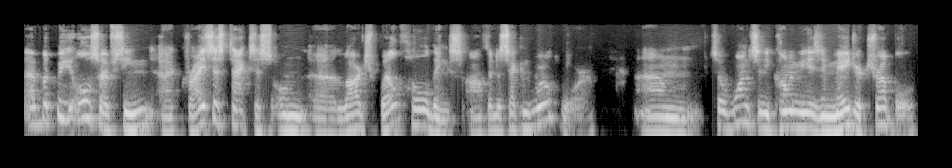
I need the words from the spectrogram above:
Uh, but we also have seen uh, crisis taxes on uh, large wealth holdings after the Second World War. Um, so once an economy is in major trouble,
